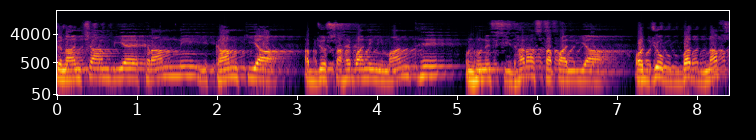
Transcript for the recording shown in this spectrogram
چنانچہ انبیاء اکرام نے یہ کام کیا اب جو صاحبان ایمان تھے، انہوں نے سیدھا راستہ پا لیا اور جو بد نفس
